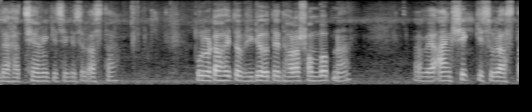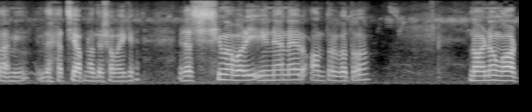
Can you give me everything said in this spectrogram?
দেখাচ্ছি আমি কিছু কিছু রাস্তা। পুরোটা হয়তো ভিডিওতে ধরা সম্ভব না, তবে আংশিক কিছু রাস্তা আমি দেখাচ্ছি আপনাদের সবাইকে। এটা সীমাবাড়ি ইউনিয়নের অন্তর্গত নয় নং ওয়ার্ড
